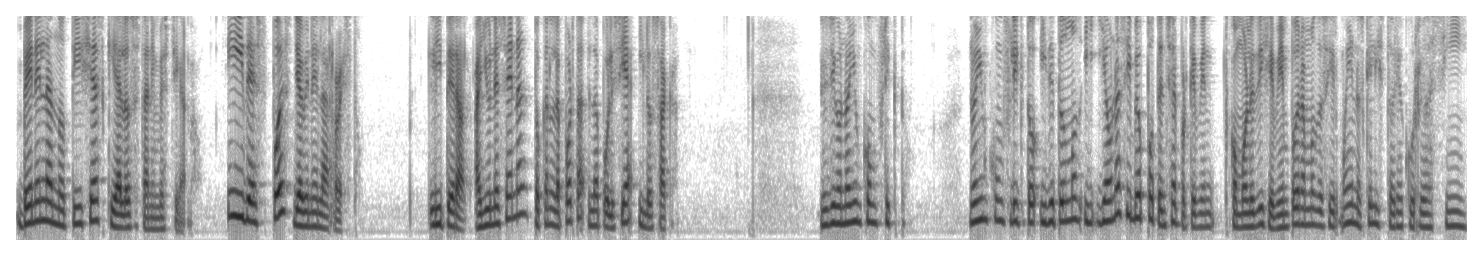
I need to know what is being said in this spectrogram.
ven en las noticias que ya los están investigando. Y después ya viene el arresto. Literal, hay una escena, tocan la puerta, es la policía y lo sacan. Les digo, no hay un conflicto. No hay un conflicto y de todos modos, y, y aún así veo potencial, porque bien, como les dije, bien podríamos decir, bueno, es que la historia ocurrió así.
